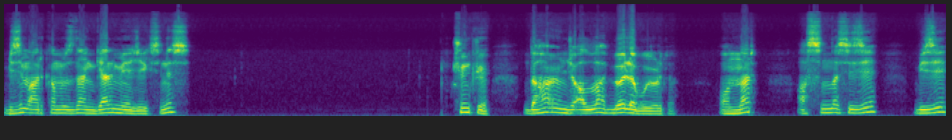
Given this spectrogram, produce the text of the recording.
bizim arkamızdan gelmeyeceksiniz. Çünkü daha önce Allah böyle buyurdu. Onlar aslında sizi bizi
